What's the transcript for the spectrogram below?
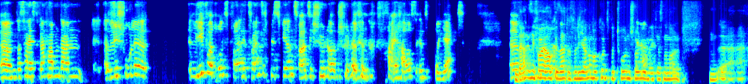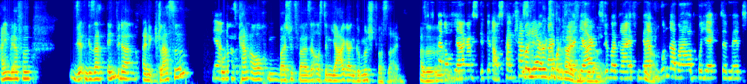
Ähm, das heißt, wir haben dann, also die Schule liefert uns quasi 20 bis 24 Schüler und Schülerinnen frei Haus ins Projekt. Ähm, da hatten Sie vorher auch gesagt, das würde ich auch nochmal kurz betonen, Entschuldigung, ja. wenn ich das nochmal äh, einwerfe. Sie hatten gesagt, entweder eine Klasse ja. oder es kann auch beispielsweise aus dem Jahrgang gemischt was sein. Also, es kann auch Jahrgangs, genau, es kann klassenübergreifend sein, jahrgangsübergreifend. Wir genau. hatten wunderbare Projekte mit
